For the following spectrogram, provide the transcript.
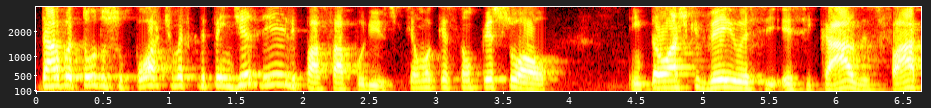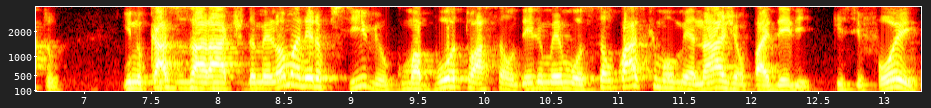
dava todo o suporte, mas que dependia dele passar por isso, porque é uma questão pessoal. Então, acho que veio esse, esse caso, esse fato, e no caso do Zarate, da melhor maneira possível, com uma boa atuação dele, uma emoção, quase que uma homenagem ao pai dele que se foi,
